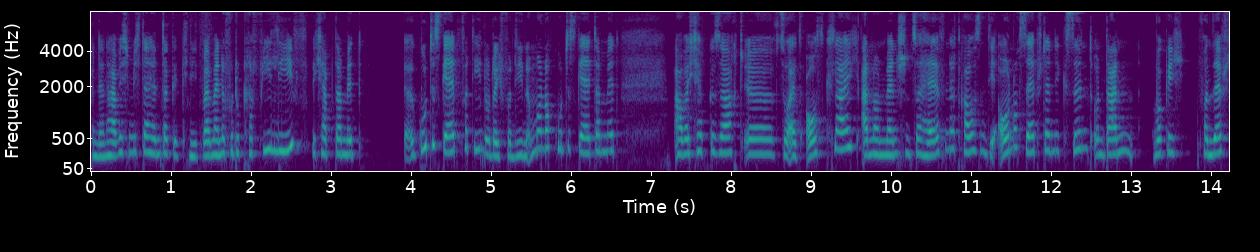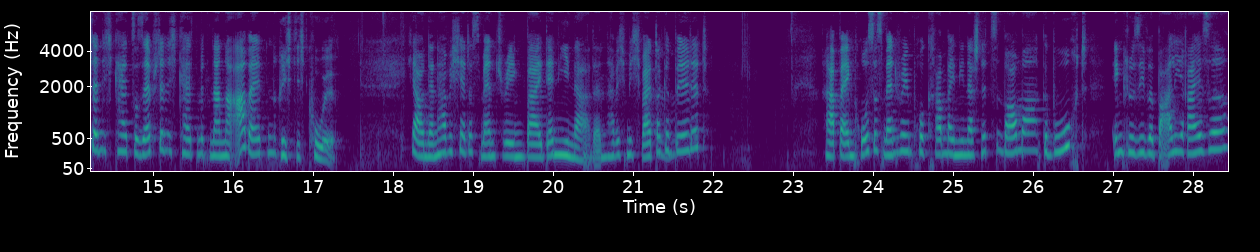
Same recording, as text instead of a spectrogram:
Und dann habe ich mich dahinter gekniet, weil meine Fotografie lief. Ich habe damit äh, gutes Geld verdient oder ich verdiene immer noch gutes Geld damit. Aber ich habe gesagt, äh, so als Ausgleich anderen Menschen zu helfen da draußen, die auch noch selbstständig sind und dann wirklich von Selbstständigkeit zur Selbstständigkeit miteinander arbeiten, richtig cool. Ja, und dann habe ich ja das Mentoring bei der Nina. Dann habe ich mich weitergebildet, habe ein großes Mentoring-Programm bei Nina Schnitzenbaumer gebucht, inklusive Bali-Reise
